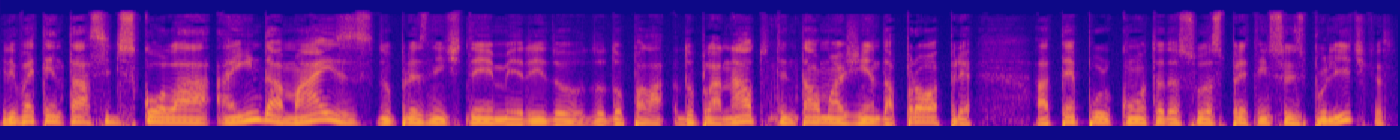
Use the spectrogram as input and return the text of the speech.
ele vai tentar se descolar ainda mais do presidente Temer e do, do, do, do Planalto, tentar uma agenda própria, até por conta das suas pretensões políticas?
